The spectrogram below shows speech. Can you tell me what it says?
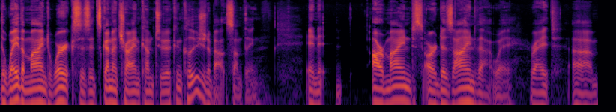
The way the mind works is it's going to try and come to a conclusion about something. And it, our minds are designed that way, right? Um,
